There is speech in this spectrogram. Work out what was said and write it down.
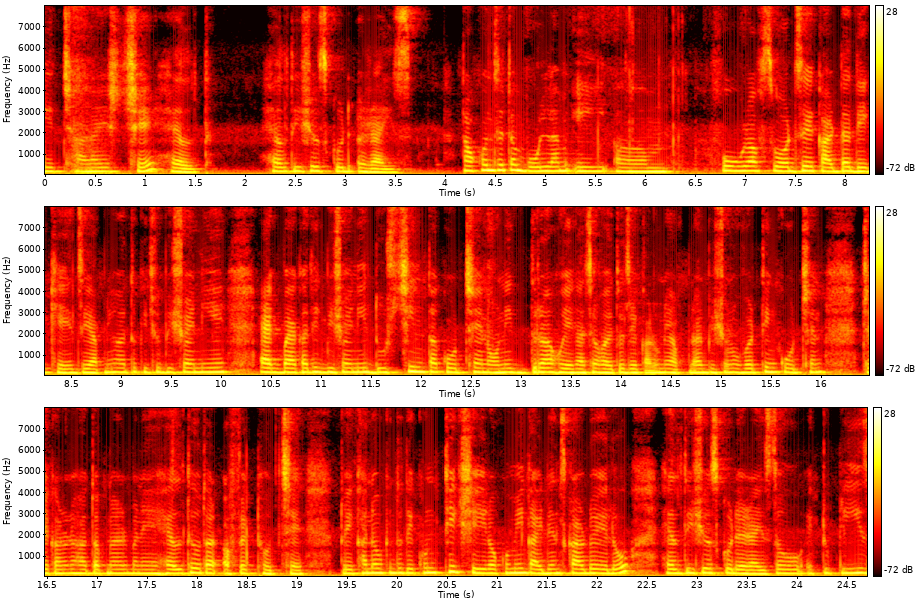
এছাড়া এসছে health health issues could rise তখন যেটা বললাম, এই ফোর অফ সোয়ার্ডসের কার্ডটা দেখে যে আপনি হয়তো কিছু বিষয় নিয়ে এক বা একাধিক বিষয় নিয়ে দুশ্চিন্তা করছেন, অনিদ্রা হয়ে গেছে হয়তো যে কারণে আপনার ভীষণ ওভারথিঙ্ক করছেন, যে কারণে হয়তো আপনার মানে হেলথেও তার এফেক্ট হচ্ছে। তো এখানেও কিন্তু দেখুন ঠিক সেই রকমই গাইডেন্স কার্ডও এলো হেলথ ইস্যুস করে রাইজ তো একটু প্লিজ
